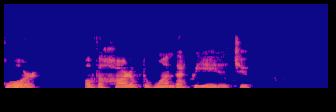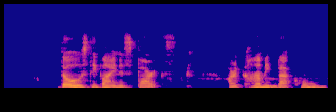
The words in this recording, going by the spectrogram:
core of the heart of the one that created you. Those divine sparks are coming back home.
